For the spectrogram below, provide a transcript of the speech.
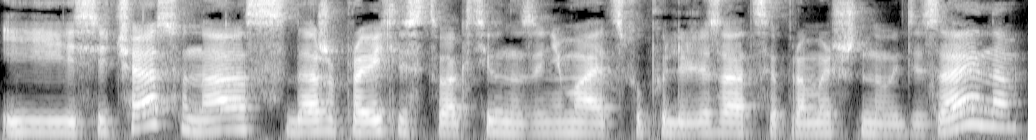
И сейчас у нас даже правительство активно занимается популяризацией промышленного дизайна.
